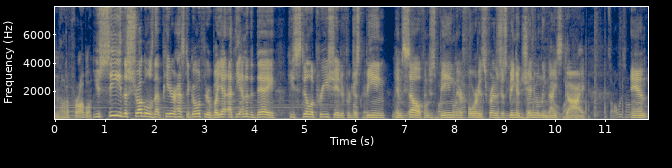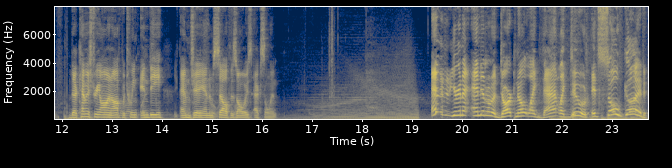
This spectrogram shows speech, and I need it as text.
Not a problem. You see the struggles that Peter has to go through, but yet at the end of the day, he's still appreciated for just Okay, being maybe himself I'm and just fun, being fun there for his friends, just being a genuinely nice guy. It's on the And move. their chemistry on and off between Indy, MJ, and himself is always excellent. And you're gonna end it on a dark note like that? Like, dude, it's so good!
